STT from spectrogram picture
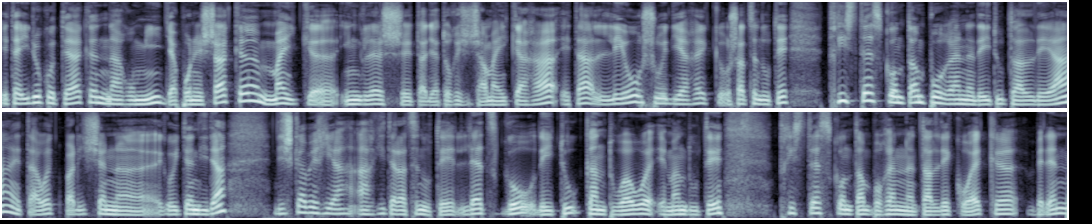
eta hirukoteak Narumi japonesak, Mike Ingles eta jatorri jamaikara, eta Leo suediarek osatzen dute, tristez kontemporen deitu taldea, eta hauek Parisen eh, egoiten dira, diska berria argitaratzen dute, Let's Go deitu kantu hau eman dute tristez kontemporen taldekoek beren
